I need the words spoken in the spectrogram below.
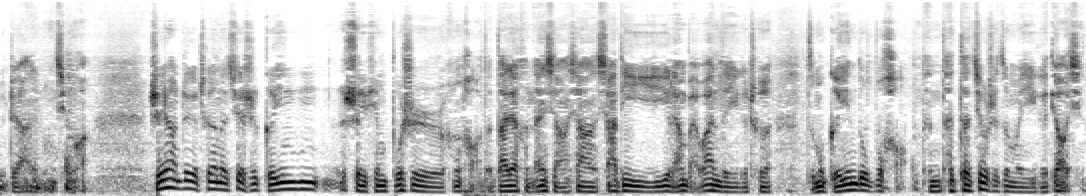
就这样一种情况。实际上，这个车呢，确实隔音水平不是很好的。大家很难想象，下地一两百万的一个车，怎么隔音都不好？它它它就是这么一个调性。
